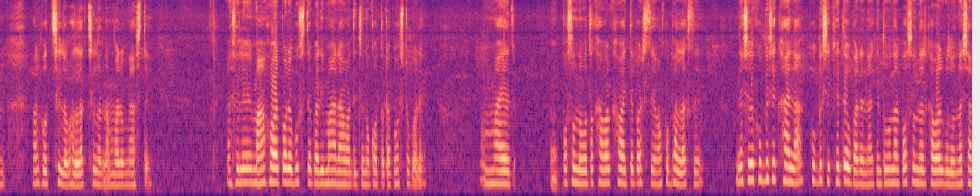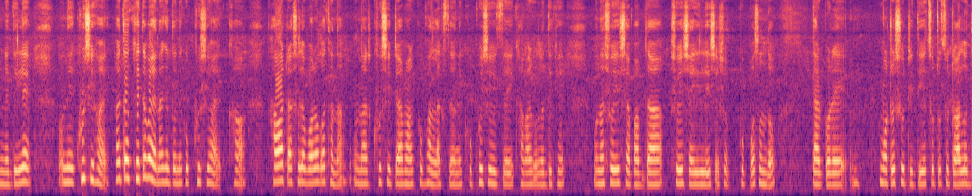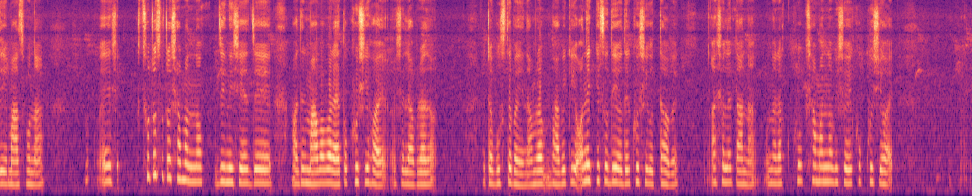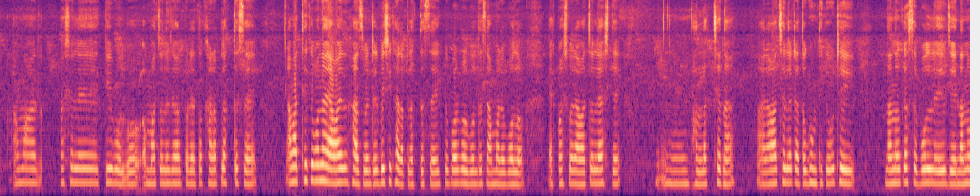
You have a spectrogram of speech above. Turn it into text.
আর হচ্ছিল, ভালো লাগছিল না আম্মার রুমে আসতে। আসলে মা হওয়ার পরে বুঝতে পারি মারা আমাদের জন্য কতটা কষ্ট করে। মায়ের পছন্দ মতো খাবার খাওয়াইতে পারছে, আমার খুব ভালো লাগছে। আসলে খুব বেশি খায় না, খুব বেশি খেতেও পারে না, কিন্তু ওনার পছন্দের খাবারগুলো ওনার সামনে দিলে উনি খুশি হয়। হয়তো খেতে পারে না, কিন্তু উনি খুব খুশি হয় খাওয়া। খাওয়াটা আসলে বড় কথা না। ওনার খুশিটা আমার খুব ভালো লাগছে। উনি খুব খুশি হয়েছে এই খাবারগুলো দেখে। ওনার সরিষা, পাবদা, সরিষা, ইলিশ এসব খুব পছন্দ। তারপরে মটরশুঁটি দিয়ে ছোট ছোট আলু দিয়ে মাছ বোনা এই ছোট ছোট সামান্য জিনিসে যে আমাদের মা বাবারা এত খুশি হয়, আসলে আমরা এটা বুঝতে পারি না। আমরা ভাবি কি অনেক কিছু দিয়ে ওদের খুশি করতে হবে। আসলে তা না। ওনারা খুব সামান্য বিষয়ে খুব খুশি হয়। আমার আসলে কি বলব? আম্মা চলে যাওয়ার পরে এত খারাপ লাগতেছে। আমার থেকে মনে হয় আমার হাজব্যান্ডের বেশি খারাপ লাগতেছে। একটু পর পর বলতেছে আমারে বলো, এক মাস পরে আবার চলে আসতে। ভালো লাগছে না। আর আমার ছেলেটা তো ঘুম থেকে উঠেই নানুর কাছে বললে যে, নানু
